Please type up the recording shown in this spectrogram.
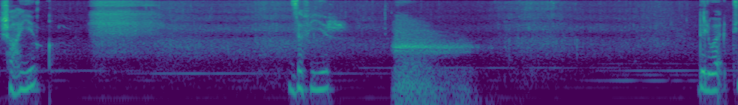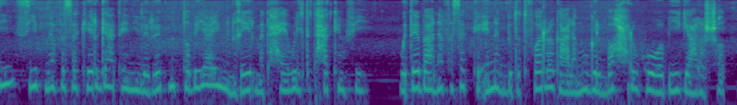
شهيق زفير دلوقتي سيب نفسك يرجع تاني للرتم الطبيعي من غير ما تحاول تتحكم فيه وتابع نفسك كأنك بتتفرج على موج البحر وهو بيجي على الشط.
